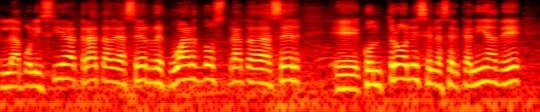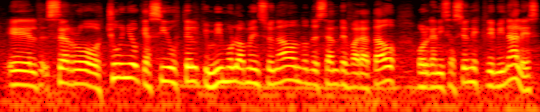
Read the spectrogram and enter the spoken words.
la policía trata de hacer resguardos, trata de hacer eh, controles en la cercanía del Cerro Chuño, que ha sido usted el que mismo lo ha mencionado, en donde se han desbaratado organizaciones criminales,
